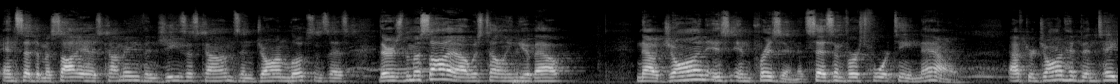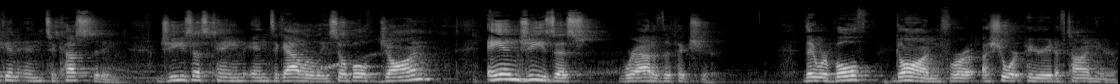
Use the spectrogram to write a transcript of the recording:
and said, The Messiah is coming. Then Jesus comes, and John looks and says, There's the Messiah I was telling you about. Now, John is in prison. It says in verse 14, Now, after John had been taken into custody, Jesus came into Galilee. So both John and Jesus were out of the picture. They were both gone for a short period of time here.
